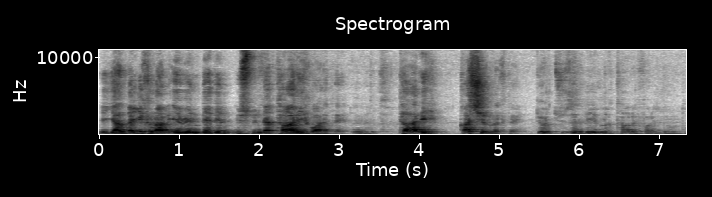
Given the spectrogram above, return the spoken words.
E, Yanında yıkılan evin dedin üstünde tarih vardı. Evet. Tarih kaç yıllıktı? 450 yıllık tarih var idi orada.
